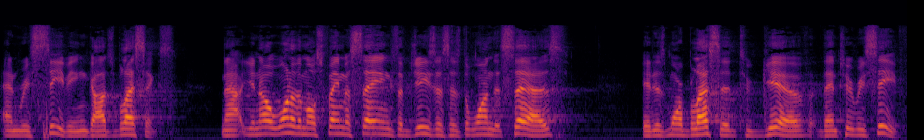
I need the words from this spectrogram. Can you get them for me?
and receiving God's blessings. Now, you know, one of the most famous sayings of Jesus is the one that says, It is more blessed to give than to receive.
